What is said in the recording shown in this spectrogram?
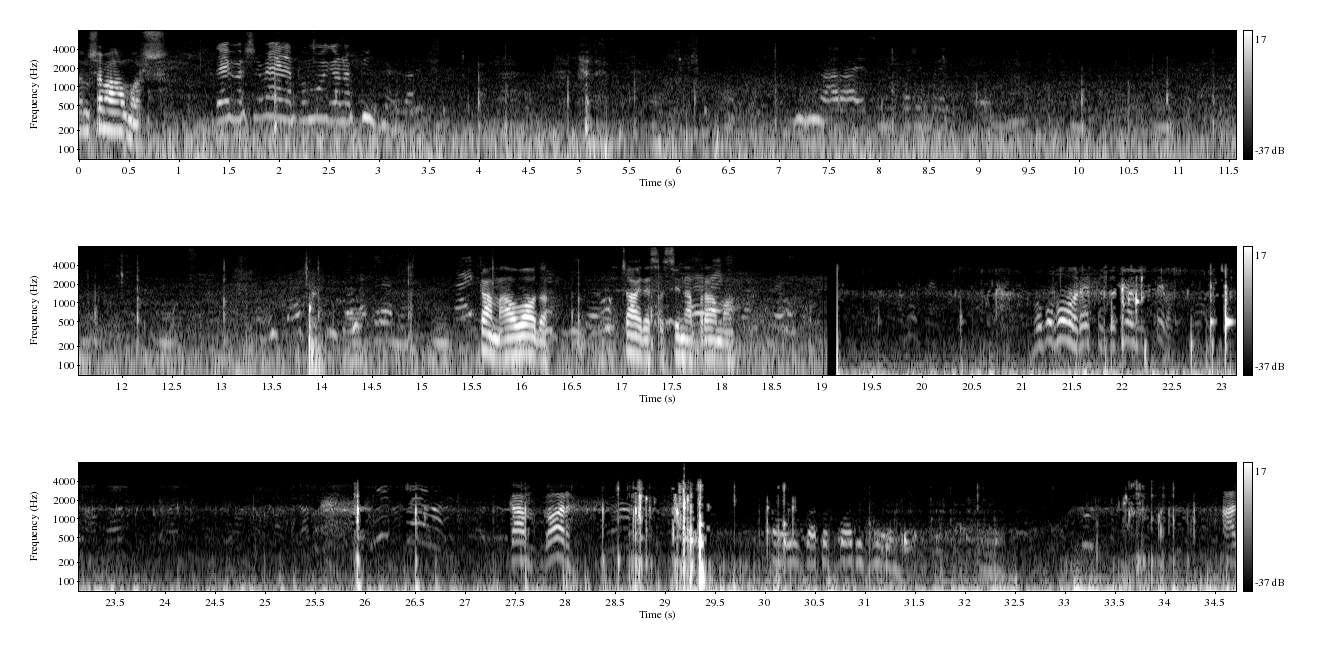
Sem še malo moraš. Daj pa še mene, pa mojega napitnega. Raje sem pa že prej. Kam, a v vodo? Čakaj, da se vsi napravimo. Bo, bo, bo, res se začel že spevati. Kam, gor? A,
